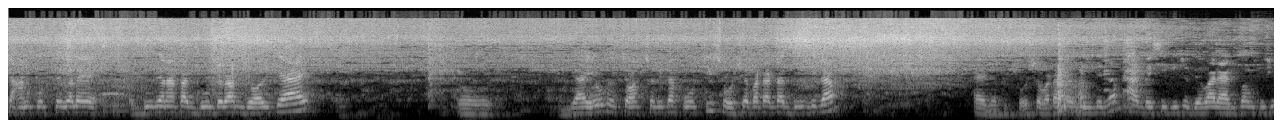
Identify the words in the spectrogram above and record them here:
চান করতে গেলে দুজনাকার দু ড্রাম জল চায়। তো যাই হোক, ওই চচ্চড়িটা করছি, সর্ষে বাটাটা দিয়ে দিলাম। এই দেখো, সর্ষে বাটাটা দিয়ে দিলাম, আর বেশি কিছু দেওয়ার একদম কিছু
